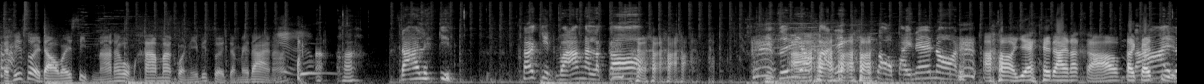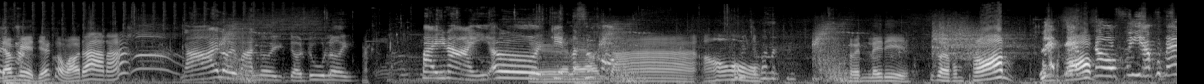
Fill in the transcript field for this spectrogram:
แต่พี่สวยเดาไว้สิบนะ ถ้าผมฆ่ามากกว่านี้พี่สวยจะไม่ได้นะ อะฮะได้เลยกิจถ้ากิจว้างกันแล้วก็ กิจจะมีโอกาสได้คิวต่อไปแน่นอน อ้าวแย่งให้ได้นะครับทากาจิได้เลยค่ะ ดาเมจเยอะกว่าวาด้านะ ได้เลยมาเลย เดี๋ยวดูเลย ไปไหน เออกิจมาซื้อของเจแล้วจ้าเอ้าจะมันเพลินเลยดิพี่สวยผมพร้อมผมเล็กพเด็ร้อม โนเฟียคุณแม่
